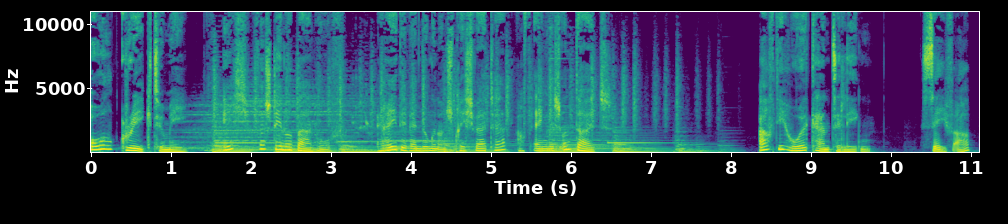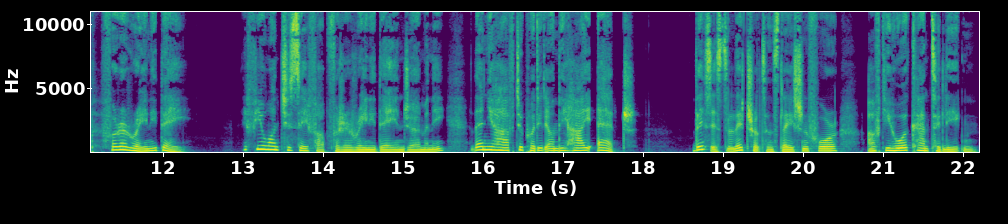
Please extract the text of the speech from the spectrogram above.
All Greek to me. Ich verstehe nur Bahnhof. Redewendungen und Sprichwörter auf Englisch und Deutsch. Auf die hohe Kante legen. Save up for a rainy day. If you want to save up for a rainy day in Germany, then you have to put it on the high edge. This is the literal translation for auf die hohe Kante legen.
